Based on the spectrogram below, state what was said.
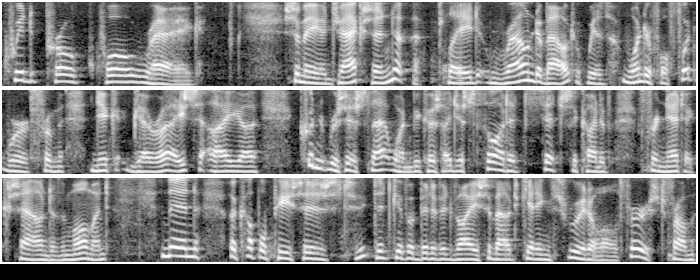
Quid Pro Quo Rag. Samaya Jackson played Roundabout with wonderful footwork from Nic Gareiss. I uh, couldn't resist that one because I just thought it fits the kind of frenetic sound of the moment. And then a couple pieces to, did give a bit of advice about getting through it all. First, from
